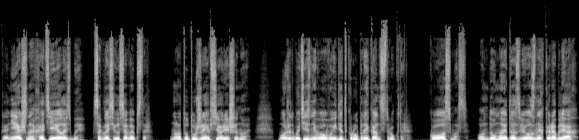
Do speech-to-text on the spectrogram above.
«Конечно, хотелось бы», — согласился Вебстер. «Но тут уже все решено. Может быть, из него выйдет крупный конструктор. Космос. Он думает о звездных кораблях.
